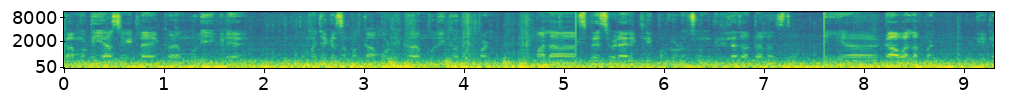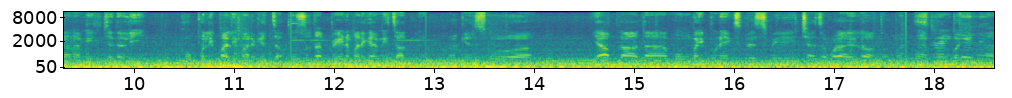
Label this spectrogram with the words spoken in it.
कामोठे या साईडला आहे कळंबोली इकडे आहे. तर म्हणजे कसं मग कामोठे कळंबोली करून पण मला एक्सप्रेस वे डायरेक्टली पकडून सोनगिरीला जाता आलं असतं. आणि गावाला पण. कारण आम्ही जनरली खोपोली पाली मार्गेत जातो. सुद्धा पेड मार्गे आम्ही जात नाही. ओके सो या आपला आता मुंबई पुणे एक्सप्रेस वेच्या जवळ आलेलो आहोत Start मुंबई. हा,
